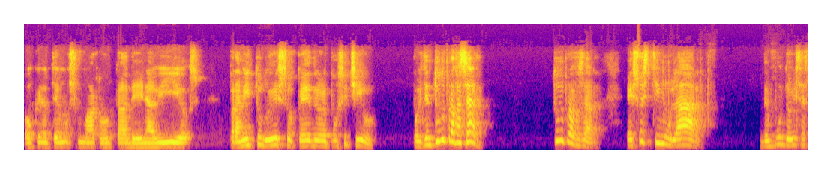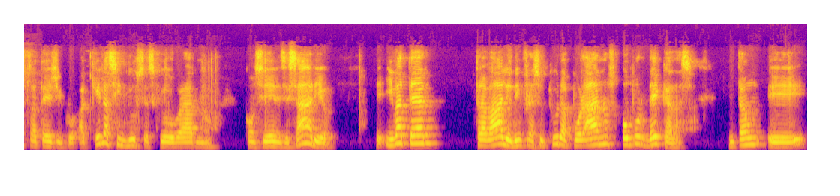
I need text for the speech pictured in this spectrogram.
ou que não temos uma rota de navios, para mim tudo isso, Pedro, é positivo, porque tem tudo para fazer, tudo para fazer. É só estimular, de um ponto de vista estratégico, aquelas indústrias que o governo considera necessário, e vai ter trabalho de infraestrutura por anos ou por décadas. Então, eh,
